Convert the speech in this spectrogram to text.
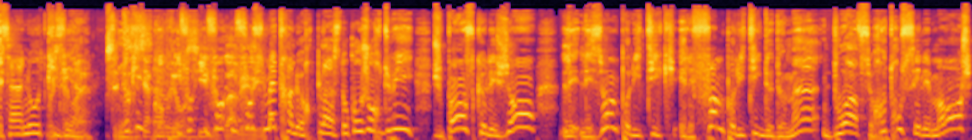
Et c'est un autre Oui, qui vient. Donc, il- il faut, il faut, quoi, il faut se oui. mettre à leur place. Donc aujourd'hui, je pense que les gens, les, les hommes politiques et les femmes politiques de demain doivent se retrousser les manches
